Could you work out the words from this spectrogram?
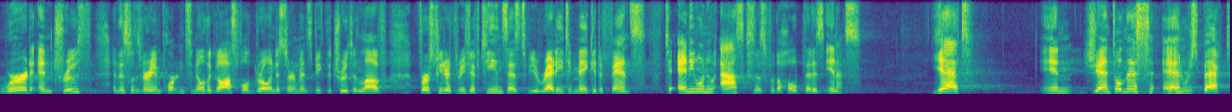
Word and Truth. And this one's very important to know the gospel, grow in discernment, speak the truth in love. 1 Peter 3.15 says to be ready to make a defense to anyone who asks us for the hope that is in us. Yet, in gentleness and respect.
